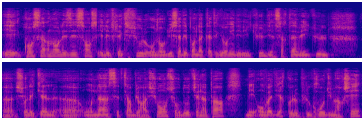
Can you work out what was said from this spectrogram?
Et concernant les essences et les flex fuel, aujourd'hui, ça dépend de la catégorie des véhicules. Il y a certains véhicules euh, sur lesquels on a cette carburation, sur d'autres il n'y en a pas, mais on va dire que le plus gros du marché,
